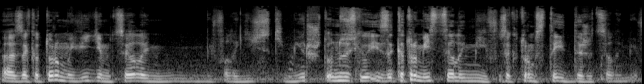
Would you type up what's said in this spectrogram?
э, за которым мы видим целый мифологический мир, что, ну, то есть, за которым есть целый миф, за которым стоит даже целый миф.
